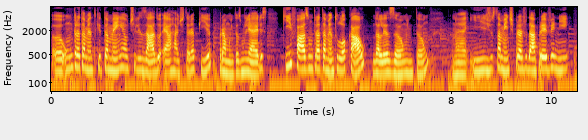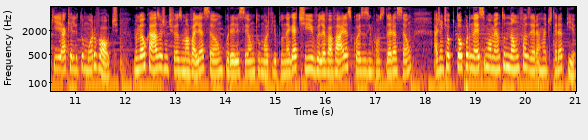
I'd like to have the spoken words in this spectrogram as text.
Uh, um tratamento que também é utilizado é a radioterapia para muitas mulheres, que faz um tratamento local da lesão, então, né? E justamente para ajudar a prevenir que aquele tumor volte. No meu caso, a gente fez uma avaliação por ele ser um tumor triplo negativo e levar várias coisas em consideração. A gente optou por, nesse momento, não fazer a radioterapia.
